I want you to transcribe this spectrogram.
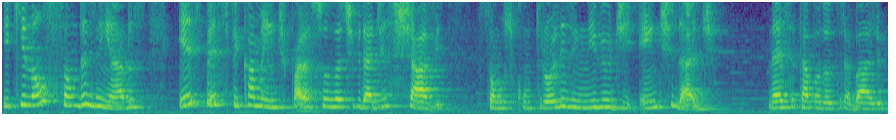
e que não são desenhados especificamente para suas atividades-chave, são os controles em nível de entidade. Nessa etapa do trabalho,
